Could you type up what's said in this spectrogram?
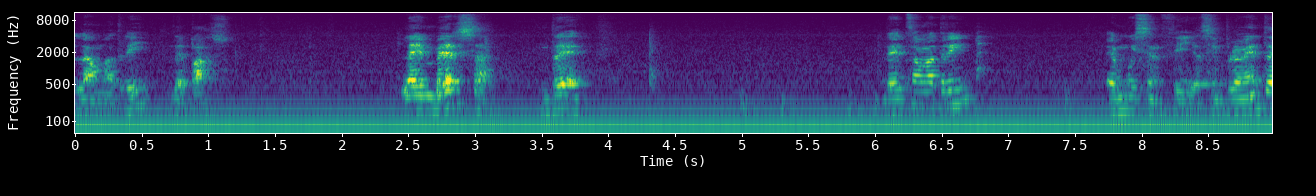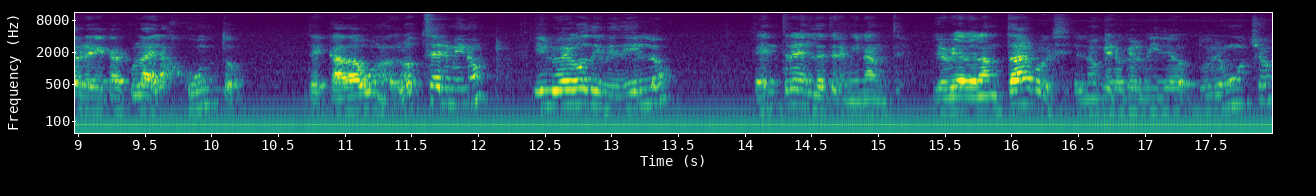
la matriz de paso. La inversa de, de esta matriz es muy sencilla. Simplemente habría que calcular el adjunto de cada uno de los términos y luego dividirlo entre el determinante. Yo voy a adelantar porque no quiero que el vídeo dure mucho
